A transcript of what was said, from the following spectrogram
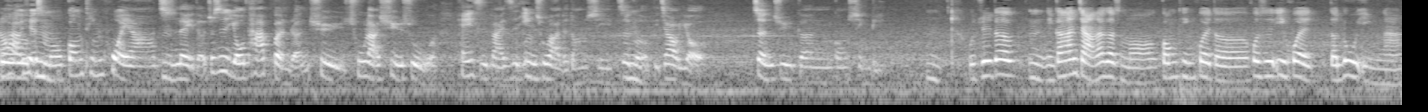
然后还有一些什么公听会啊之类的，就是由他本人去出来叙述黑纸白字印出来的东西，这个比较有证据跟公信力。嗯，我觉得，嗯，你刚刚讲那个什么公听会的或是议会的录影啊，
